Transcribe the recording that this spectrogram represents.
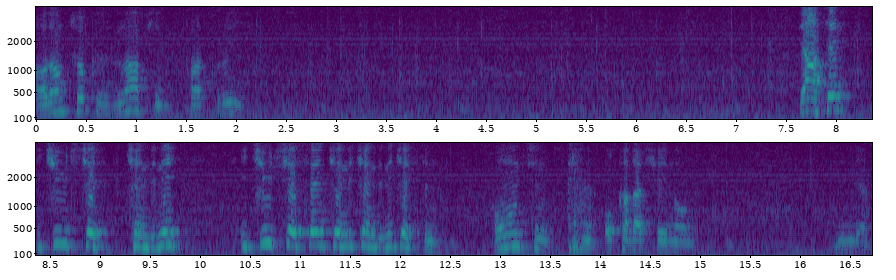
Adam çok hızlı ne yapayım? Parkuru iyi. Ya sen 2-3 kez kendini 2-3 kez sen kendi kendini kestin. Onun için o kadar şeyin oldu. Biliyorum.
